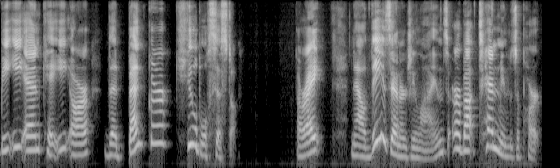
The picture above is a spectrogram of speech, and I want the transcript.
B E N K E R, the Benker Cubal system. All right. Now, these energy lines are about 10 meters apart.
